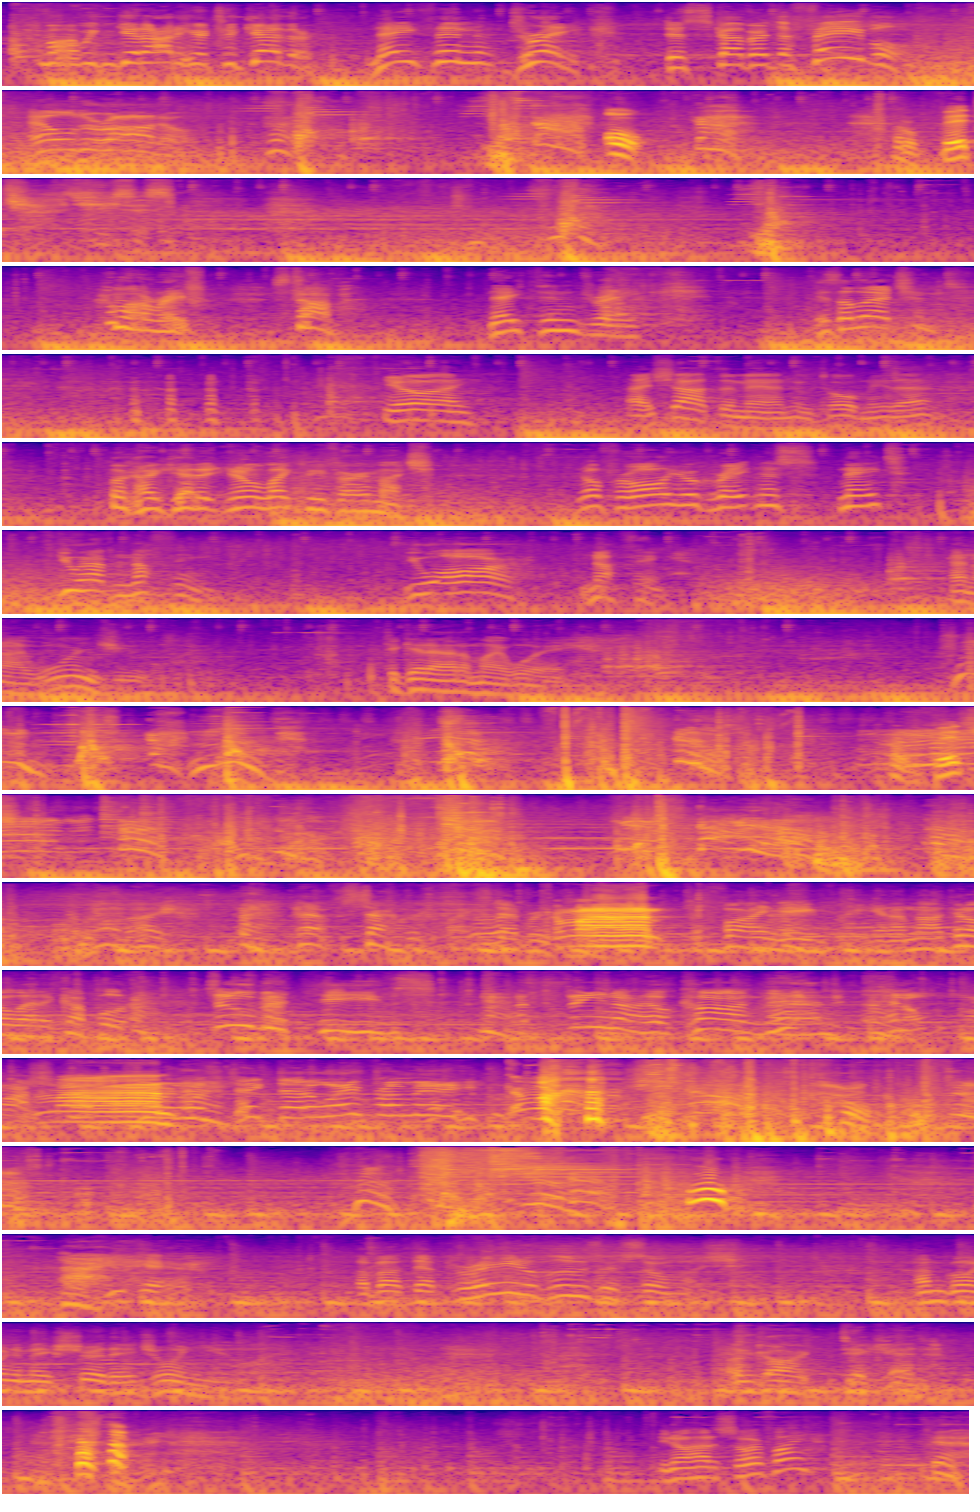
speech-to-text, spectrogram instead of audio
Come on, we can get out of here together. Nathan Drake discovered the fable El Dorado. Oh. Little bitch. Jesus. Come on, Rafe. Stop. Nathan Drake is a legend. you know, I I shot the man who told me that. Look, I get it. You don't like me very much. You know, for all your greatness, Nate, you have nothing. You are nothing. And I warned you to get out of my way. Little bitch. Have sacrificed everything Come on. to find Avery, and I'm not gonna let a couple of two-bit thieves, a senile con man, and a washed up take that away from me! Come on. Woo. You care about that parade of losers so much. I'm going to make sure they join you. En garde, dickhead. You know how to sword fight? Yeah.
